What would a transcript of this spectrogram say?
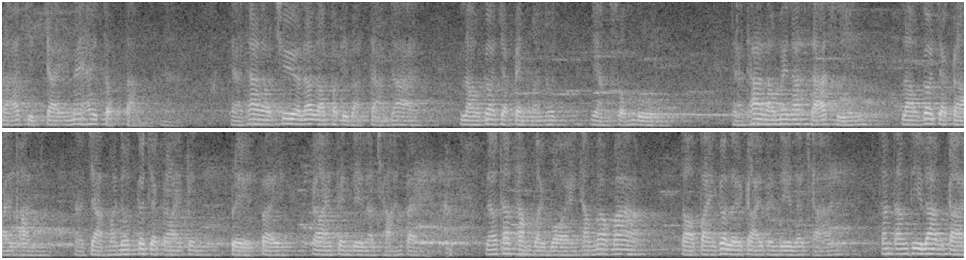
ษาจิตใจไม่ให้ตกต่ำแต่ถ้าเราเชื่อแล้วเราปฏิบัติตามได้ เราก็จะเป็นมนุษย์อย่างสมบูรณ์ แต่ถ้าเราไม่รักษาศีล เราก็จะกลายพันธุ์จากมนุษย์ก็จะกลายเป็นเปรตไป กลายเป็นเดรัจฉานไป แล้วถ้าทำบ่อยๆทำมากๆ ต่อไปก็เลยกลายเป็นเดรัจฉาน ทั้งๆทที่ร่างกาย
